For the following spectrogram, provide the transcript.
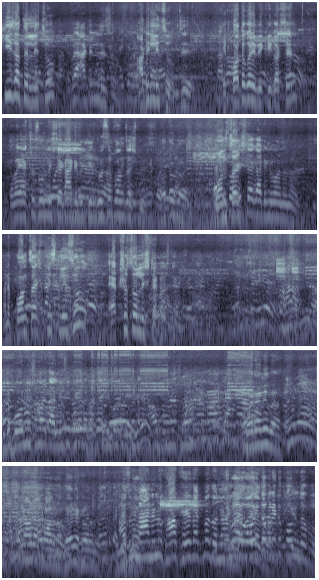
কি জাতের লিচু? ভাই আটিল নিয়েছো আটির লিচু? জি। এ কত করে বিক্রি করছেন? ভাই একশো চল্লিশ টাকা আটি বিক্রি করছি পঞ্চাশ পিস। কত করে? পঞ্চাশ- টাকা আটি নাও মানে পঞ্চাশ পিস লিচু একশো চল্লিশ টাকা। যদি বনিস হয় তাহলে লিচু খেয়ে কয়টা নিবা? না নিলে খাও খেয়ে দেখবা তো একটু কম দেবো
